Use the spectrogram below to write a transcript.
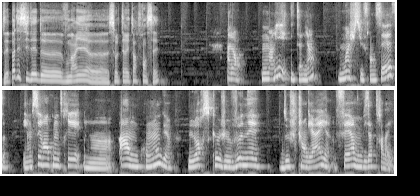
Vous n'avez pas décidé de vous marier sur le territoire français? Alors, mon mari est italien, moi je suis française, et on s'est rencontrés à Hong Kong lorsque je venais de Shanghai faire mon visa de travail.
